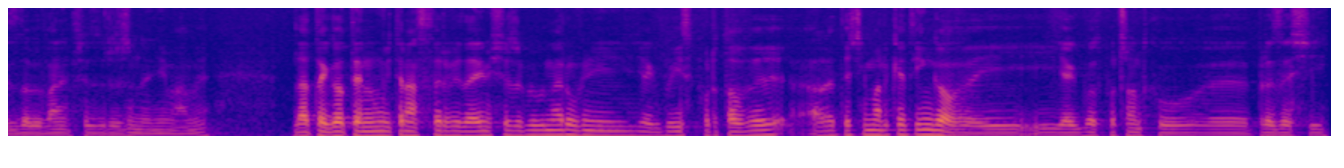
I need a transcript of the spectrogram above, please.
zdobywane przez drużynę nie mamy. Dlatego ten mój transfer wydaje mi się, że był na równi jakby i sportowy, ale też i marketingowy i, i jakby od początku prezesi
